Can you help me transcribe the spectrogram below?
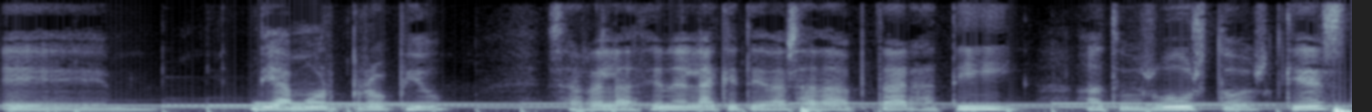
eh, de amor propio, esa relación en la que te vas a adaptar a ti, a tus gustos, que es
